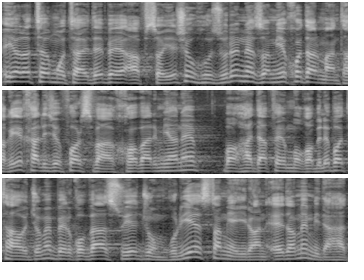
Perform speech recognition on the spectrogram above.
ایالات متحده به افزایش حضور نظامی خود در منطقه خلیج فارس و خاورمیانه با هدف مقابله با تهاجم بالقوه از سوی جمهوری اسلامی ایران ادامه می‌دهد.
